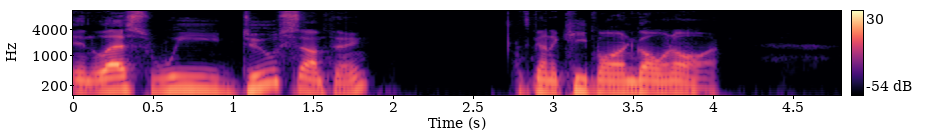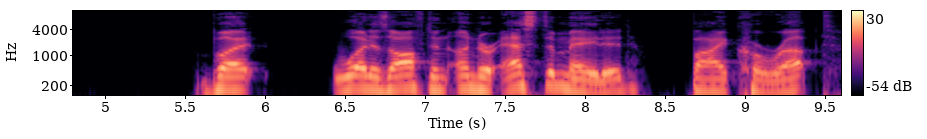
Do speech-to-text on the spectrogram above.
unless we do something, it's gonna keep on going on. But what is often underestimated by corrupt,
